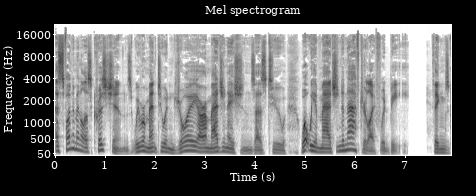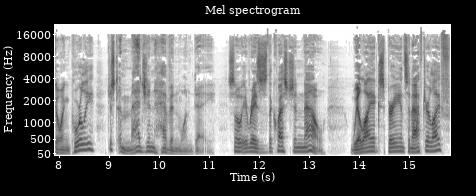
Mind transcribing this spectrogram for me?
As fundamentalist Christians, we were meant to enjoy our imaginations as to what we imagined an afterlife would be. Things going poorly, just imagine heaven one day. So it raises the question now will I experience an afterlife?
